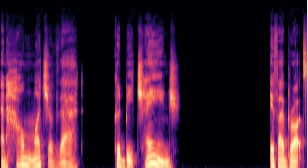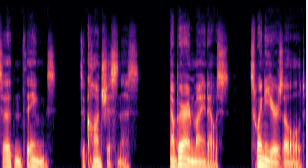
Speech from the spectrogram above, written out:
And how much of that could be changed if I brought certain things to consciousness? Now, bear in mind, I was 20 years old.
